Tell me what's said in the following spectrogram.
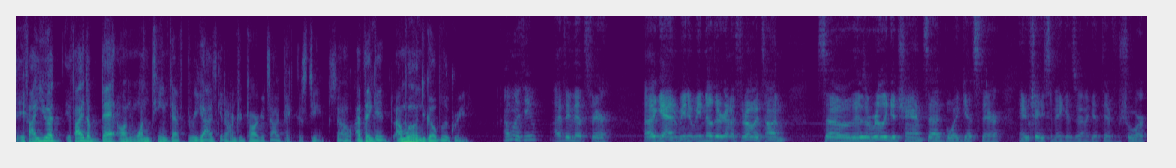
if i you had if i had to bet on one team to have three guys get 100 targets i would pick this team so i think it i'm willing to go blue green I'm with you. I think that's fair. Again, we we know they're going to throw a ton, so there's a really good chance that Boyd gets there. Maybe Chase and Higgins are going to get there for sure.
